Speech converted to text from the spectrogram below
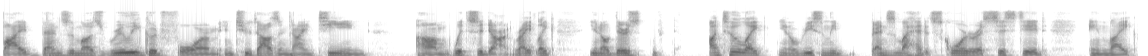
by Benzema's really good form in 2019 um, with Zidane, right? Like, you know, there's until like, you know, recently Benzema had scored or assisted in like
